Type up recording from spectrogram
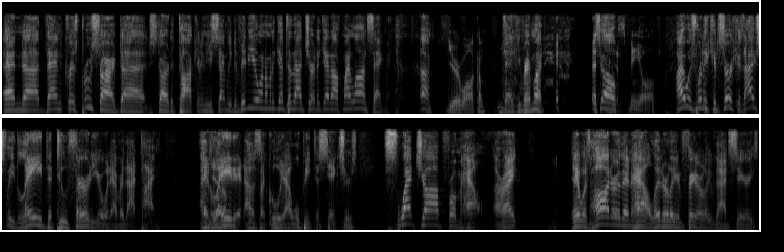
and uh, then Chris Broussard uh, started talking, and you sent me the video, and I'm going to get to that during the Get Off My Lawn segment. You're welcome. Thank you very much. So me off. I was really concerned because I actually laid the 230 or whatever that time. I Yeah. laid it. I was like, oh, yeah, we'll beat the Sixers. Sweat job from hell, all right? It was hotter than hell, literally and figuratively, that series.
